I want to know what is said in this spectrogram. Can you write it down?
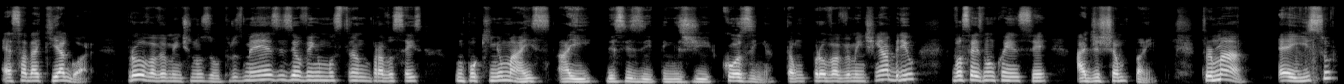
essa daqui agora. Provavelmente nos outros meses eu venho mostrando para vocês um pouquinho mais aí desses itens de cozinha. Então, provavelmente em abril vocês vão conhecer a de champanhe. Turma, é isso.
